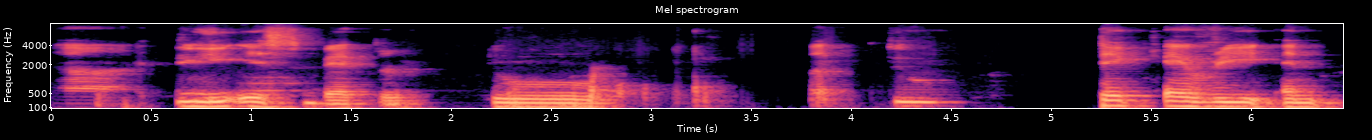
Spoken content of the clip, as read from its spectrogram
na it really is better to to take every and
